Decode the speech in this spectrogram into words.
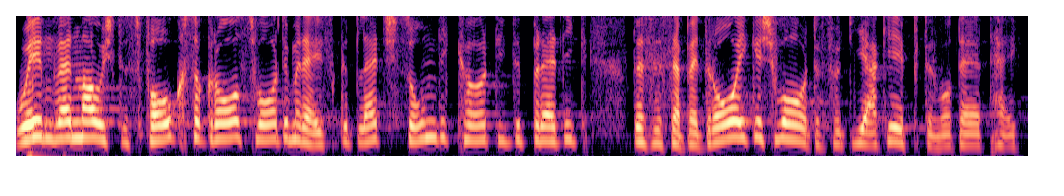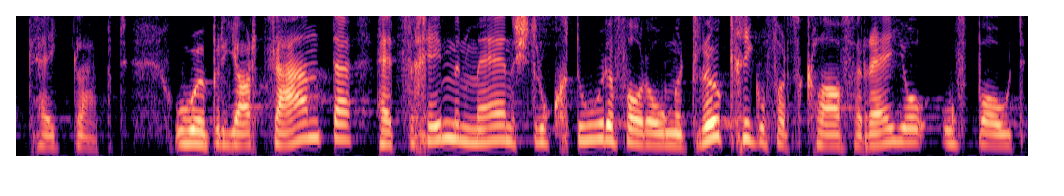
Und irgendwann mal ist das Volk so groß geworden, wir haben es letzte Sonntag gehört in der Predigt, dass es eine Bedrohung ist geworden für die Ägypter, die dort gelebt haben. Und über Jahrzehnte hat sich immer mehr Strukturen von Unterdrückung und von Sklaverei aufgebaut,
